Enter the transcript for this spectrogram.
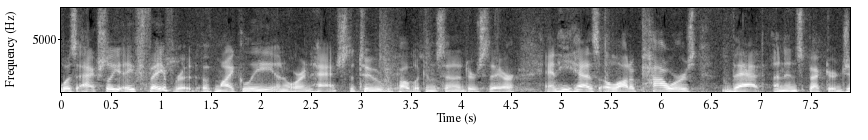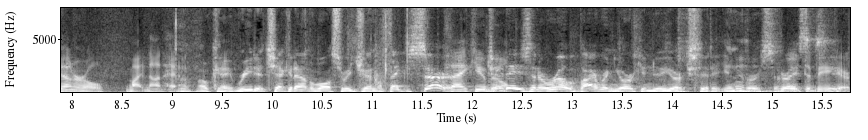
was actually a favorite of Mike Lee and Orrin Hatch, the two Republican senators there. And he has a lot of powers that an inspector general might not have. Okay, read it. Check it out in the Wall Street Journal. Thank you, sir. Thank you, Bill. Two days in a row, Byron York in New York City in person. Great nice to be here.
